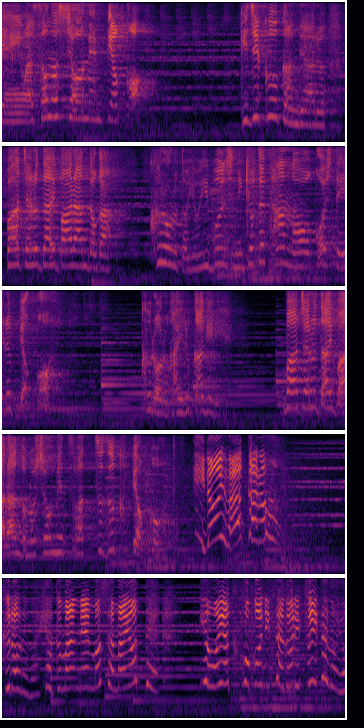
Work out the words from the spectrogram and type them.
原因はその少年ピョコ疑似空間であるバーチャルダイバーランドがクロルという異分子に拒絶反応を起こしているぴょこ。クロルがいる限りバーチャルダイバーランドの消滅は続くぴょこ。ひどいわカロン。クロルは100万年もさまよってようやくここにたどり着いたのよ。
